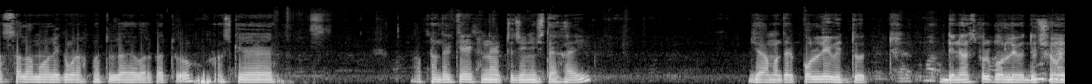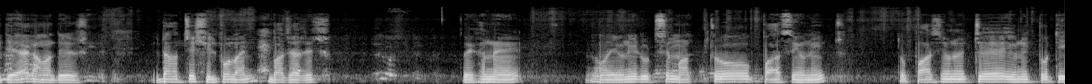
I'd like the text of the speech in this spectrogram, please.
আসসালামু আলাইকুম রহমতুল্লাহ বরকাতু আজকে আপনাদেরকে এখানে একটা জিনিস দেখাই, যে আমাদের পল্লী বিদ্যুৎ, দিনাজপুর পল্লী বিদ্যুৎ সমিতি এক, আমাদের এটা হচ্ছে শিল্প লাইন বাজারের। তো এখানে আমার ইউনিট উঠছে মাত্র পাঁচ ইউনিট। তো পাঁচ ইউনিটে ইউনিট প্রতি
